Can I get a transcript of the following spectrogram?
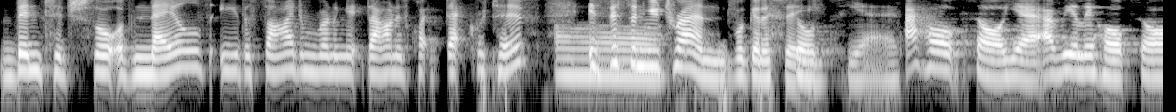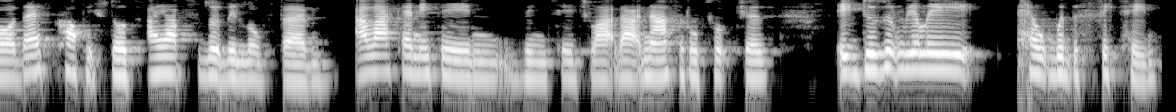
vintage sort of nails either side and running it down is quite decorative. Oh, is this a new oh, trend we're going to see? Studs, yeah. I hope so. Yeah, I really hope so. They're carpet studs. I absolutely love them. I like anything vintage like that. Nice little touches. It doesn't really help with the fitting.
